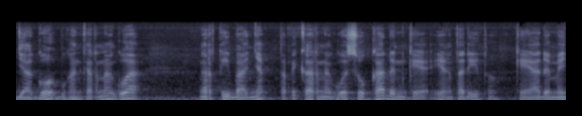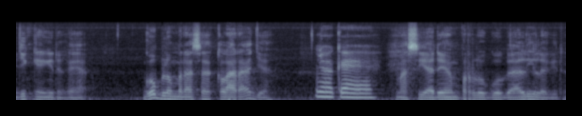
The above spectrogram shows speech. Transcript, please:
jago, bukan karena gue ngerti banyak, tapi karena gue suka dan kayak yang tadi itu, kayak ada magicnya gitu kayak gue belum merasa kelar aja Oke. masih ada yang perlu gue gali lah gitu.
